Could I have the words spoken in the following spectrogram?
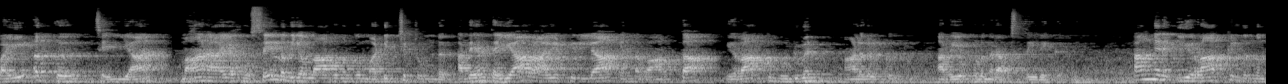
ബൈഅത്ത് ചെയ്യാൻ മഹാനായ ഹുസൈൻ റതി അള്ളാഹുവിന് മടിച്ചിട്ടുണ്ട്. അദ്ദേഹം തയ്യാറായിട്ടില്ല എന്ന വാർത്ത ഇറാഖ് മുഴുവൻ ആളുകൾക്കും അറിയപ്പെടുന്ന എത്തി. അങ്ങനെ ഇറാഖിൽ നിന്നും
